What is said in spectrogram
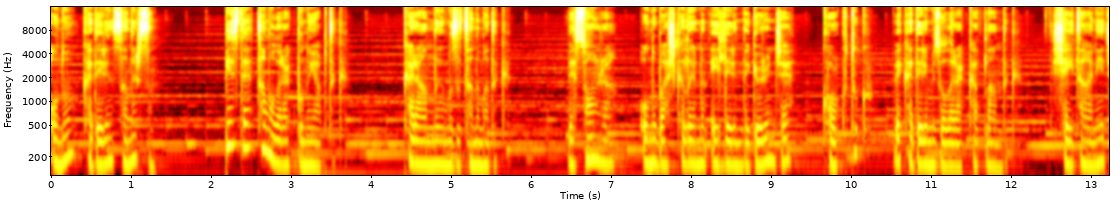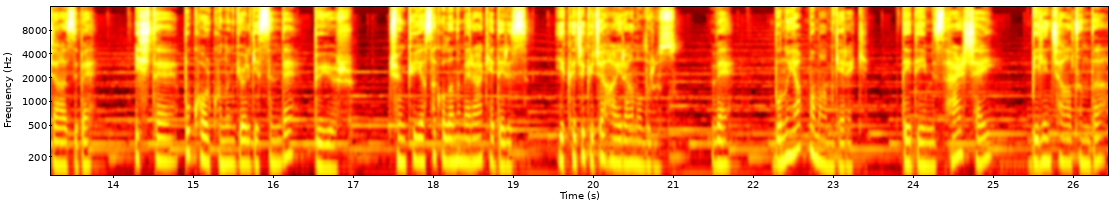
onu kaderin sanırsın. Biz de tam olarak bunu yaptık. Karanlığımızı tanımadık ve sonra onu başkalarının ellerinde görünce korktuk ve kaderimiz olarak katlandık. Şeytani cazibe. İşte bu korkunun gölgesinde büyür. Çünkü yasak olanı merak ederiz. Yıkıcı güce hayran oluruz. Ve bunu yapmamam gerek dediğimiz her şey bilinçaltında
